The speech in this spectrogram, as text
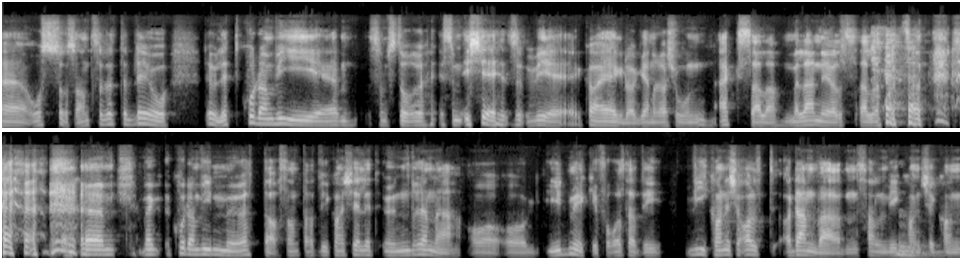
eh, også. Sant? Så dette blir jo, det er jo litt hvordan vi eh, som står som ikke vi, Hva er jeg da? Generasjon X eller millennials eller noe sånt. um, men hvordan vi møter. Sant? At vi kanskje er litt undrende og, og ydmyke i forhold til at vi, vi kan ikke alt av den verden, selv om vi mm. kanskje kan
